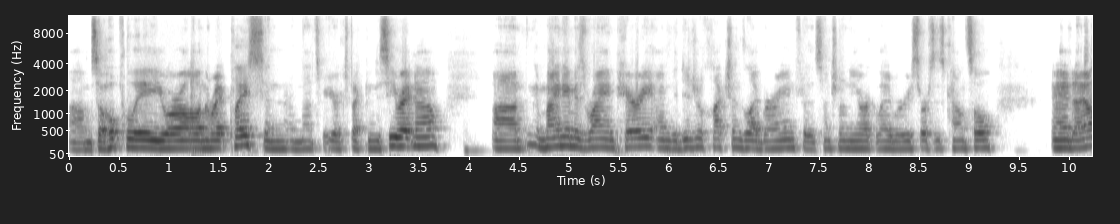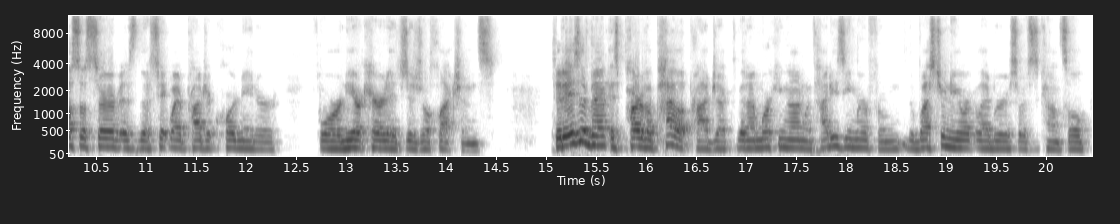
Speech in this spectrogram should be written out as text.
Um, so hopefully you are all in the right place and, and that's what you're expecting to see right now. Um, my name is Ryan Perry. I'm the digital collections librarian for the Central New York Library Resources Council. And I also serve as the statewide project coordinator for New York Heritage Digital Collections. Today's event is part of a pilot project that I'm working on with Heidi Ziemer from the Western New York Library Resources Council,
